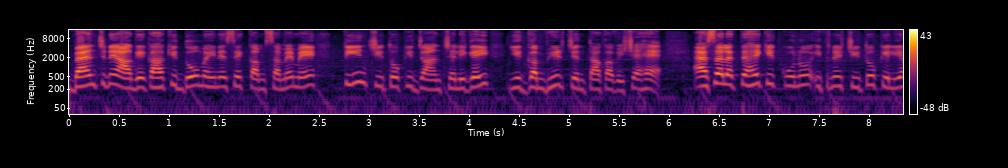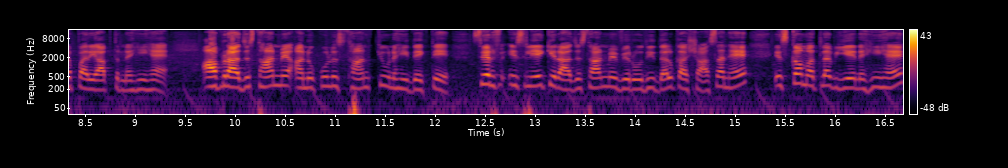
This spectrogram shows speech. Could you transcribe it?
बेंच ने आगे कहा कि दो महीने से कम समय में तीन चीतों की जान चली गई। ये गंभीर चिंता का विषय है। ऐसा लगता है कि कूनो इतने चीतों के लिए पर्याप्त नहीं है। आप राजस्थान में अनुकूल स्थान क्यों नहीं देखते? सिर्फ़ इसलिए कि राजस्थान में विरोधी दल का शासन है। इसका मतलब ये नहीं है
